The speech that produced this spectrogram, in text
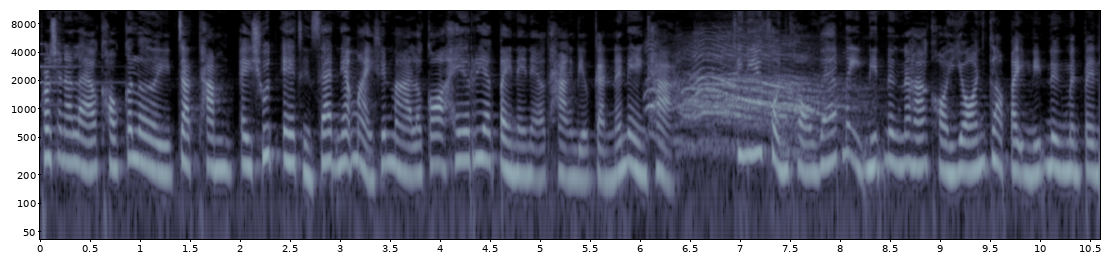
เพราะฉะนั้นแล้วเขาก็เลยจัดทำไอ้ชุด A ถึง Z เนี้ยใหม่ขึ้นมา แล้วก็ให้เรียกไปในแนวทางเดียวกันนั่นเองค่ะ ทีนี้ฝนขอแวบมาอีกนิดนึงนะคะ ขอย้อนกลับไปอีกนิดนึง มันเป็น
